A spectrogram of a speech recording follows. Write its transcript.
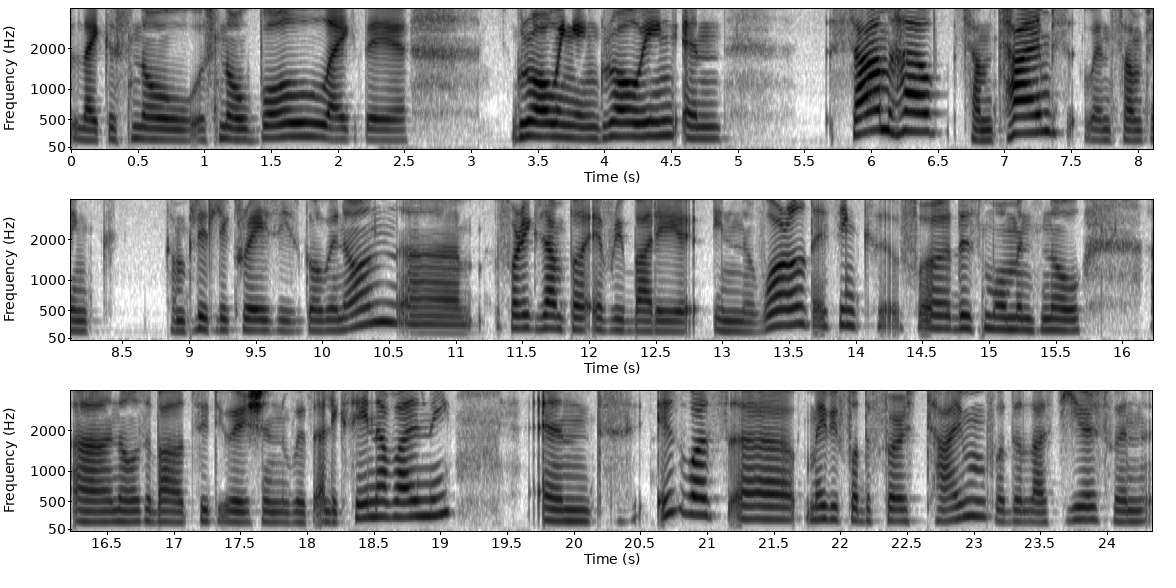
like a snow snowball, like they're growing and growing, and somehow, sometimes, when something completely crazy is going on. For example, everybody in the world, I think, for this moment, know uh, knows about situation with Alexei Navalny. And it was uh, maybe for the first time for the last years when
